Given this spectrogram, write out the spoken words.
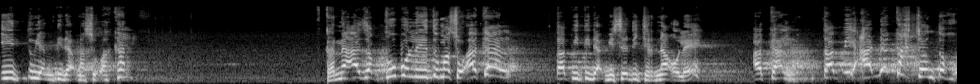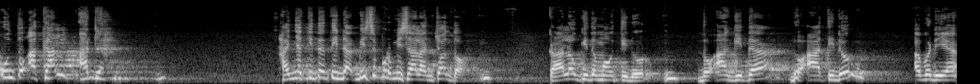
Itu yang tidak masuk akal. Karena azab kubur itu masuk akal. Tapi tidak bisa dicerna oleh akal. Tapi adakah contoh untuk akal? Ada. Hanya kita tidak bisa permisalan contoh. Kalau kita mau tidur, doa kita, doa tidur, apa dia?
